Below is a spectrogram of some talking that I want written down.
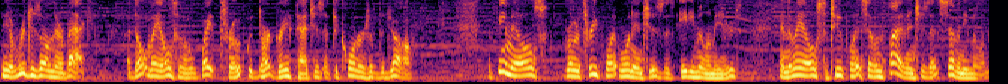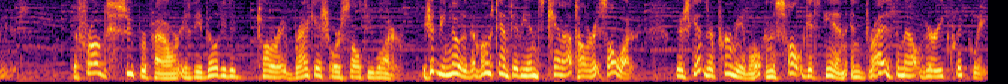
They have ridges on their back. Adult males have a white throat with dark gray patches at the corners of the jaw. The females grow to 3.1 inches, that's 80 millimeters, and the males to 2.75 inches, at 70 millimeters. The frog's superpower is the ability to tolerate brackish or salty water. It should be noted that most amphibians cannot tolerate salt water. Their skins are permeable, and the salt gets in and dries them out very quickly.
